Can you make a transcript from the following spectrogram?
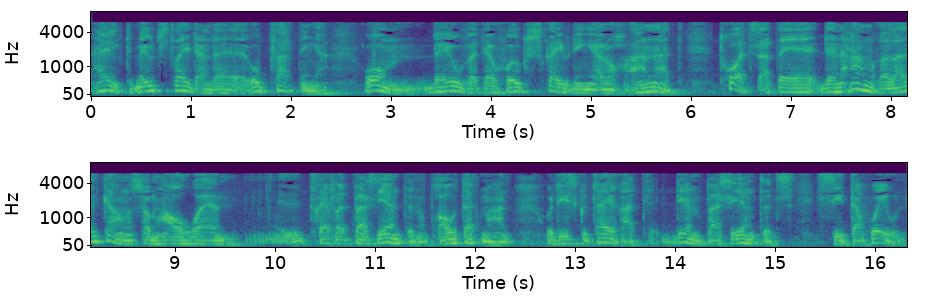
helt motstridande uppfattningar om behovet av sjukskrivning eller annat. Trots att det är den andra läkaren som har eh, träffat patienten och pratat med han och diskuterat den patientens situation.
